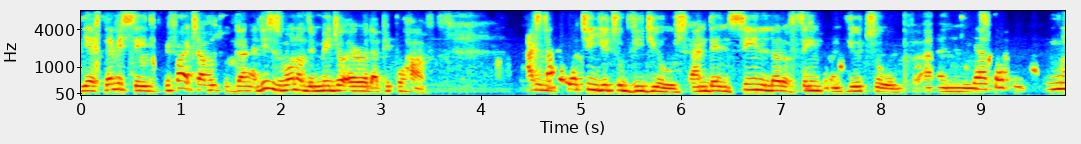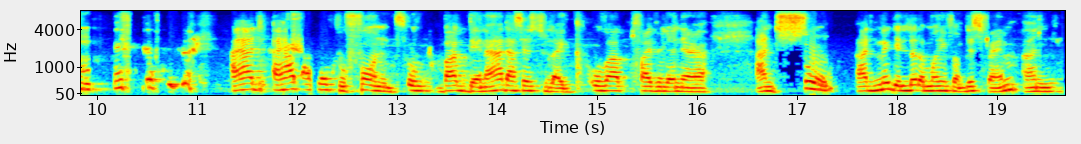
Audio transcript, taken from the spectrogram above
Yes, let me say this. Before I traveled to Ghana, this is one of the major error that people have. I hmm. started watching YouTube videos and then seeing a lot of things on YouTube, and They are talking to me. I had I had access to funds back then. I had access to like over five million naira, and so hmm. I'd made a lot of money from this firm, and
